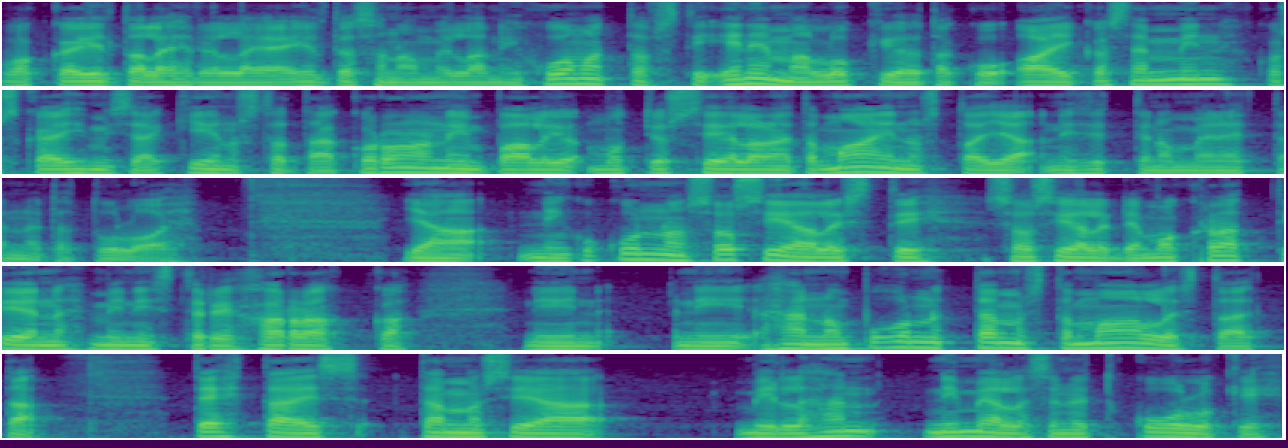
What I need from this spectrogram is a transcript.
vaikka Iltalehdellä ja Iltasanomilla niin huomattavasti enemmän lukijoita kuin aikaisemmin, koska ihmisiä kiinnostaa tämä korona niin paljon, mutta jos siellä on näitä mainostajia, niin sitten on menettänyt näitä tuloja. Ja niin kuin kunnon sosiaalisti, sosiaalidemokraattien ministeri Harakka, niin, niin hän on puhunut tämmöistä mallista, että tehtäisiin tämmöisiä, millä hän nimellä se nyt kulki,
